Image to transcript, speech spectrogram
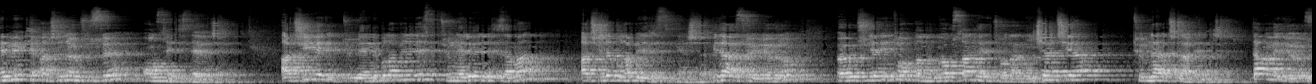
demek ki açının ölçüsü 18 derece. Açıyı verip tümlerini bulabiliriz. Tümleri verildiği zaman açıyı da bulabiliriz gençler. Bir daha söylüyorum. Ölçüleri toplamı 90 derece olan iki açıya tümler açılar denir. Devam ediyoruz.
